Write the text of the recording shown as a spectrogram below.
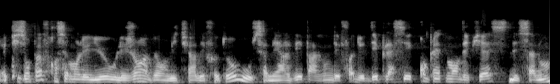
euh, qui sont pas forcément les lieux où les gens avaient envie de faire des photos, où ça m'est arrivé par exemple des fois de déplacer complètement des pièces, des salons,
